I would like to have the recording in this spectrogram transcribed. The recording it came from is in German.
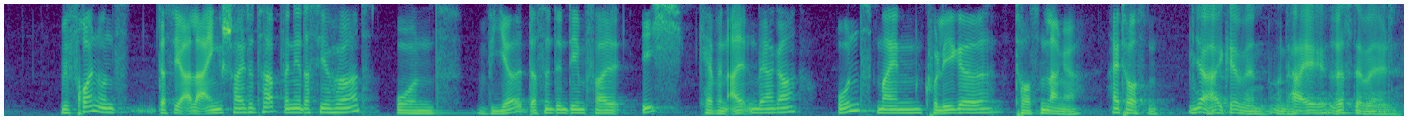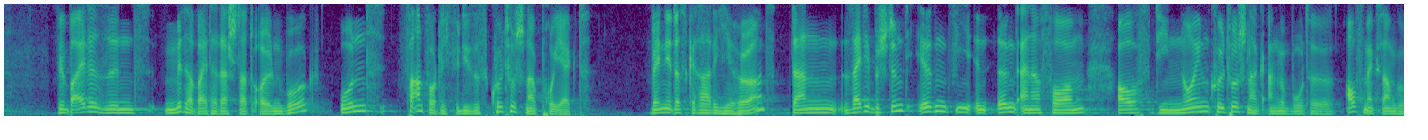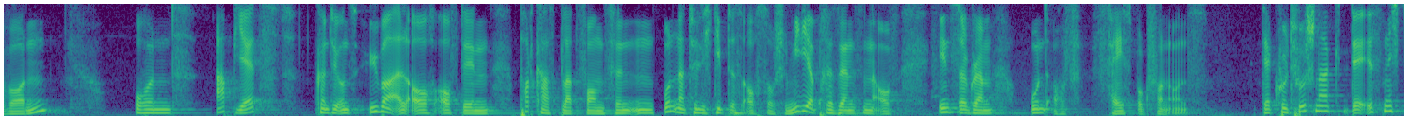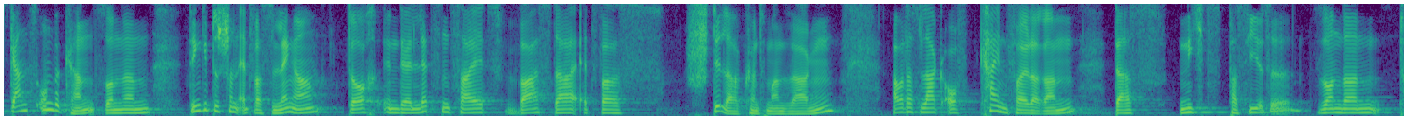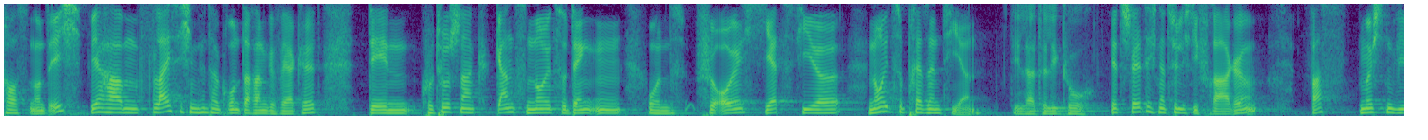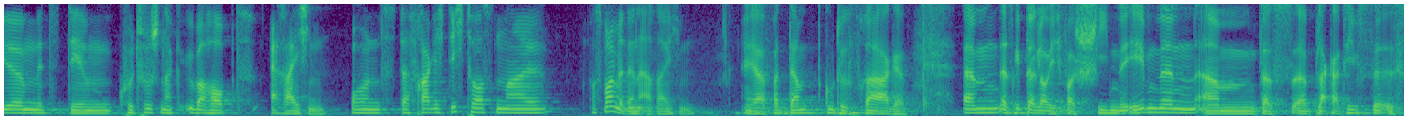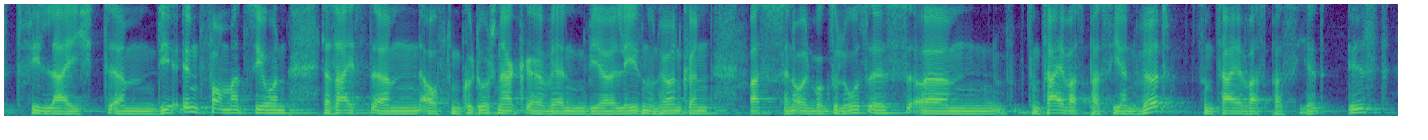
Wir freuen uns, dass ihr alle eingeschaltet habt, wenn ihr das hier hört. Und wir, das sind in dem Fall ich, Kevin Altenberger und mein Kollege Thorsten Lange. Hi Thorsten. Ja, hi Kevin und hi Rest der Welt. Wir beide sind Mitarbeiter der Stadt Oldenburg und verantwortlich für dieses Kulturschnack-Projekt. Wenn ihr das gerade hier hört, dann seid ihr bestimmt irgendwie in irgendeiner Form auf die neuen Kulturschnack-Angebote aufmerksam geworden. Und ab jetzt könnt ihr uns überall auch auf den Podcast-Plattformen finden. Und natürlich gibt es auch Social-Media-Präsenzen auf Instagram und auf Facebook von uns. Der Kulturschnack, der ist nicht ganz unbekannt, sondern den gibt es schon etwas länger. Doch in der letzten Zeit war es da etwas stiller, könnte man sagen. Aber das lag auf keinen Fall daran, dass nichts passierte, sondern Thorsten und ich, wir haben fleißig im Hintergrund daran gewerkelt, den Kulturschnack ganz neu zu denken und für euch jetzt hier neu zu präsentieren. Die Latte liegt hoch. Jetzt stellt sich natürlich die Frage, was möchten wir mit dem Kulturschnack überhaupt erreichen? Und da frage ich dich, Thorsten, mal, was wollen wir denn erreichen? Ja, verdammt gute Frage. Ähm, es gibt da, glaube ich, verschiedene Ebenen. Ähm, das äh, Plakativste ist vielleicht ähm, die Information. Das heißt, auf dem Kulturschnack äh, werden wir lesen und hören können, was in Oldenburg so los ist. Zum Teil, was passieren wird, zum Teil, was passiert ist.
